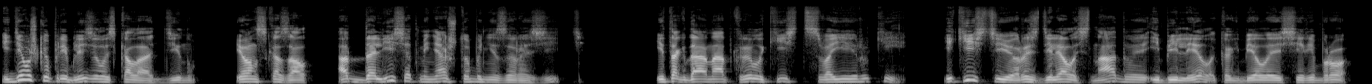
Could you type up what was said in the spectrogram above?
И девушка приблизилась к Алладдину, и он сказал, «Отдались от меня, чтобы не заразить». И тогда она открыла кисть своей руки, и кисть ее разделялась надвое и белела, как белое серебро.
